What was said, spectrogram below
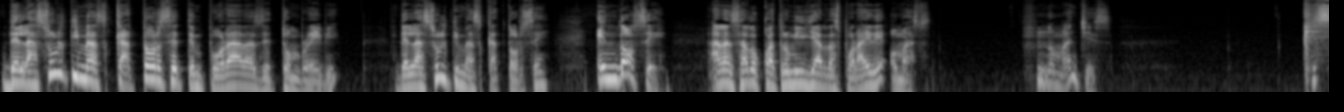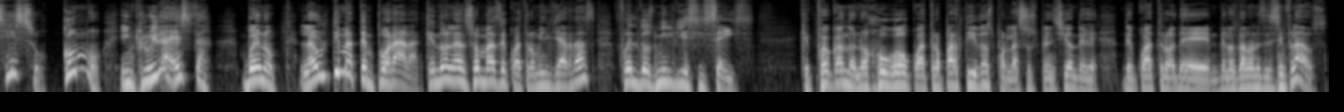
De las últimas 14 temporadas de Tom Brady, de las últimas 14, en 12 ha lanzado 4.000 yardas por aire o más. No manches. ¿Qué es eso? ¿Cómo? Incluida esta. Bueno, la última temporada que no lanzó más de 4.000 yardas fue el 2016, que fue cuando no jugó cuatro partidos por la suspensión de, cuatro, de, de los balones desinflados.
